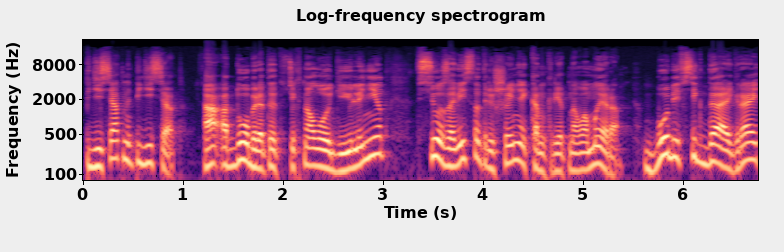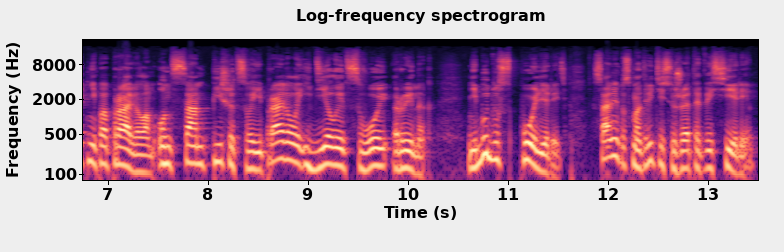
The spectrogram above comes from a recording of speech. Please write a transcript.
50 на 50. А одобрят эту технологию или нет, все зависит от решения конкретного мэра. Бобби всегда играет не по правилам, он сам пишет свои правила и делает свой рынок. Не буду спойлерить, сами посмотрите сюжет этой серии.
